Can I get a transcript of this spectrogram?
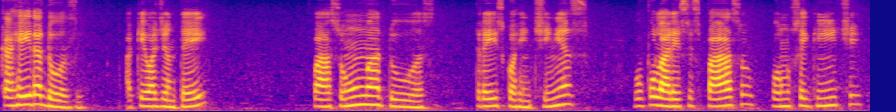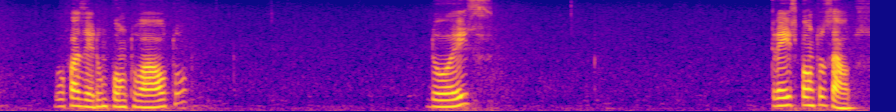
Carreira 12 aqui eu adiantei. Faço uma duas três correntinhas. Vou pular esse espaço vou no seguinte vou fazer um ponto alto dois, três pontos altos,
